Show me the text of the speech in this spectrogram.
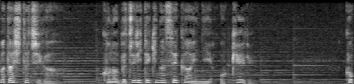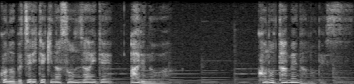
私たちがこの物理的な世界における個々の物理的な存在であるのはこのためなのです。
